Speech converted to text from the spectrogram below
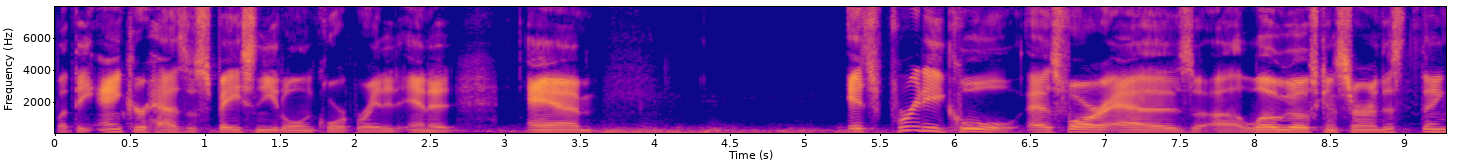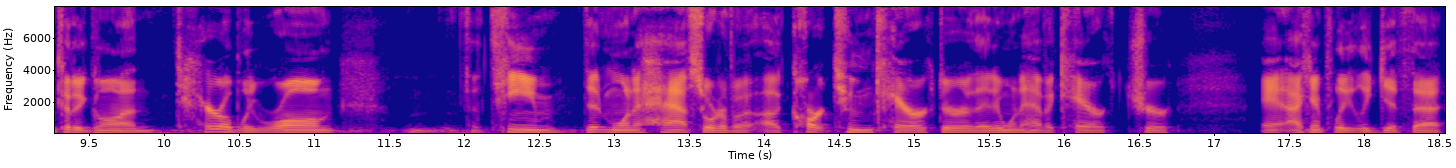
but the anchor has a Space Needle incorporated in it. And it's pretty cool as far as uh, logos concerned. This thing could have gone terribly wrong. The team didn't want to have sort of a, a cartoon character. They didn't want to have a caricature, and I completely get that.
